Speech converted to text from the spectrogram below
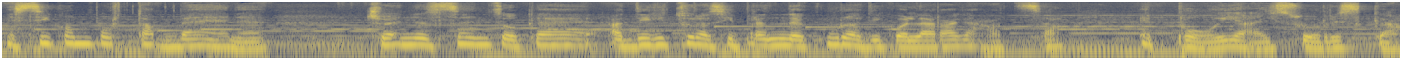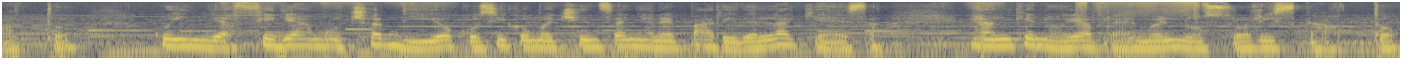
e si comporta bene, cioè nel senso che addirittura si prende cura di quella ragazza e poi ha il suo riscatto. Quindi affidiamoci a Dio così come ci insegnano i pari della Chiesa e anche noi avremo il nostro riscatto,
